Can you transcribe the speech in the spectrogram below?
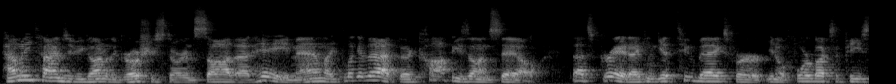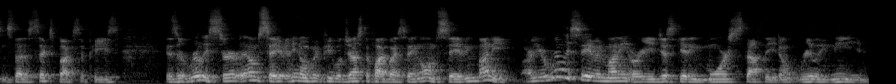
How many times have you gone to the grocery store and saw that, hey man, like look at that, the coffee's on sale that's great. I can get two bags for you know four bucks a piece instead of six bucks a piece. Is it really serving? I'm saving. You know, but people justify by saying, "Oh, I'm saving money." Are you really saving money, or are you just getting more stuff that you don't really need,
